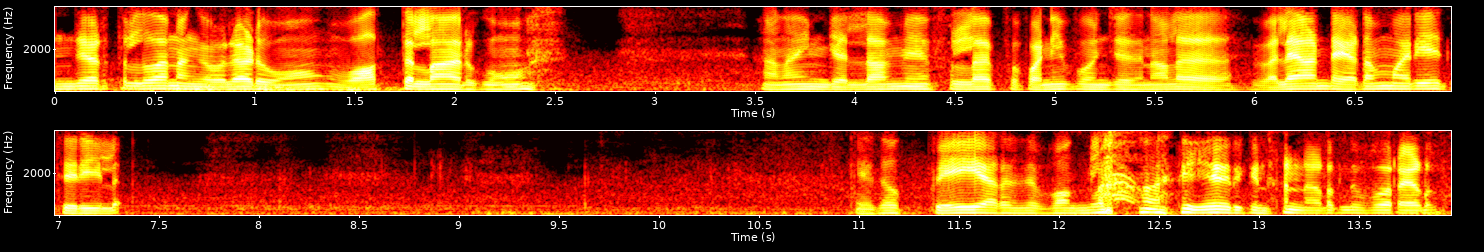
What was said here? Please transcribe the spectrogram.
இந்த இடத்துல தான் நாங்கள் விளையாடுவோம். வாத்தெல்லாம் இருக்கும். ஆனால் இங்கே எல்லாமே ஃபுல்லாக இப்போ பனி பொஞ்சதுனால விளையாண்ட இடம் மாதிரியே தெரியல. ஏதோ பேய் அடைஞ்ச பங்களா மாதிரியே இருக்கு நான் நடந்து போகிற இடம்.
